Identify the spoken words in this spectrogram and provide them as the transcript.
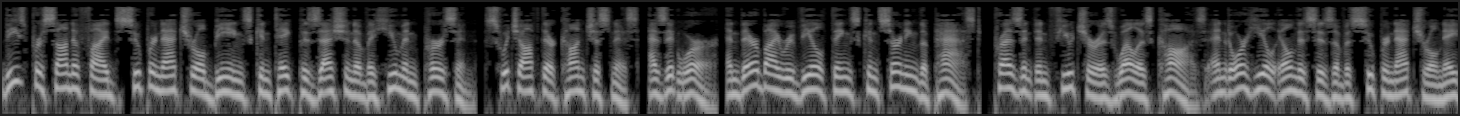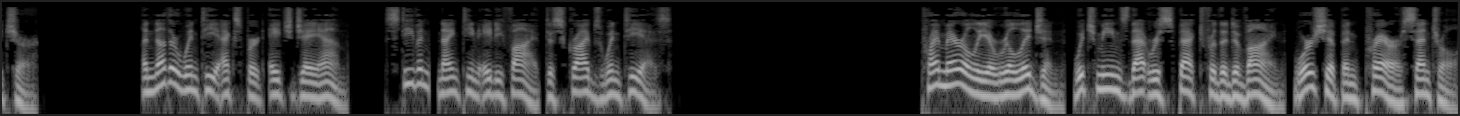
These personified supernatural beings can take possession of a human person, switch off their consciousness, as it were, and thereby reveal things concerning the past, present and future as well as cause and or heal illnesses of a supernatural nature." Another Winti expert H.J.M. Stephen, 1985 describes Winti as primarily a religion, which means that respect for the divine, worship and prayer are central.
